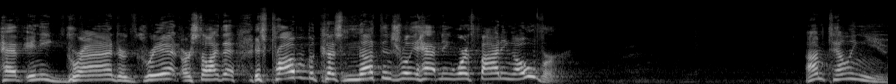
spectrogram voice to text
have any grind or grit or stuff like that, it's probably because nothing's really happening worth fighting over. I'm telling you,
